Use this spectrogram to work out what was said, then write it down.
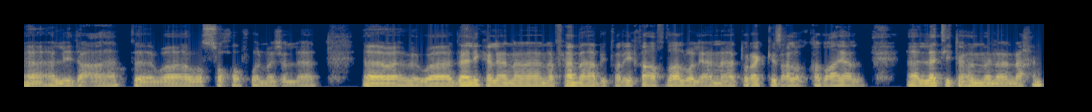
الإذاعات والصحف والمجلات. وذلك لأننا نفهمها بطريقة أفضل ولأنها تركز على القضايا التي تهمنا نحن.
